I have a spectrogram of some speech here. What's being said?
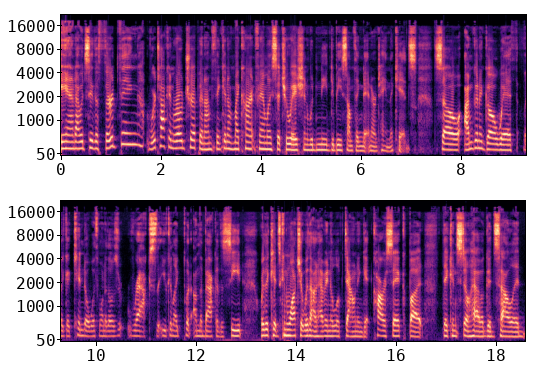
And I would say the third thing, we're talking road trip, and I'm thinking of my current family situation, would need to be something to entertain the kids. So I'm going to go with like a Kindle with one of those racks that you can like put on the back of the seat where the kids can watch it without having to look down and get car sick, but they can still have a good solid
